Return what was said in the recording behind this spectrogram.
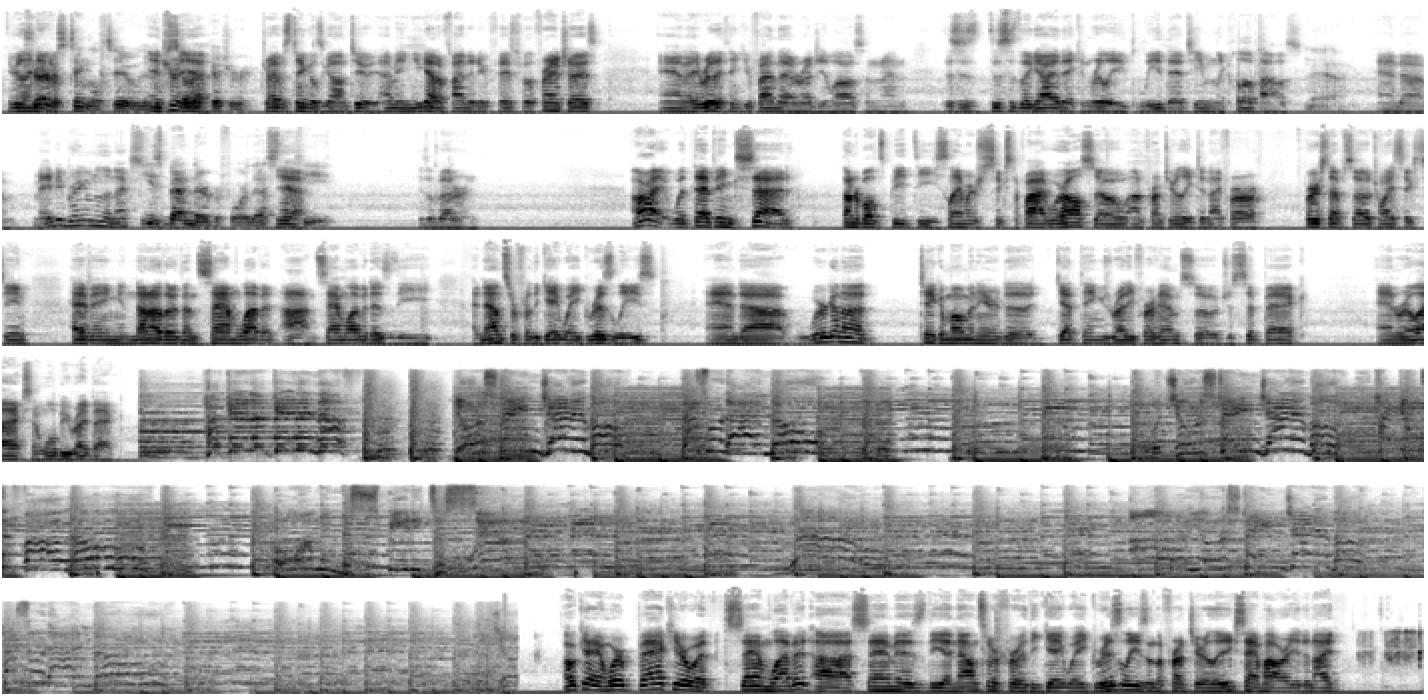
you really need Travis Tingle too. Their And Tra- starting yeah. pitcher. Travis Tingle's gone too. I mean, you got to find a new face for the franchise, and I really think you find that in Reggie Lawson. And this is this is the guy that can really lead that team in the clubhouse, Yeah, and um, maybe bring him to the next. he's been there before. That's Yeah. the key. He's a veteran. All right. With that being said, Thunderbolts beat the Slammers six to five. We're also on Frontier League tonight for our first episode, of 2016, having none other than Sam Levitt on. Sam Levitt is the announcer for the Gateway Grizzlies, and uh, we're gonna take a moment here to get things ready for him. So just sit back and relax, and we'll be right back. Okay, and we're back here with Sam Levitt. Uh, Sam is the announcer for the Gateway Grizzlies in the Frontier League. Sam, how are you tonight?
